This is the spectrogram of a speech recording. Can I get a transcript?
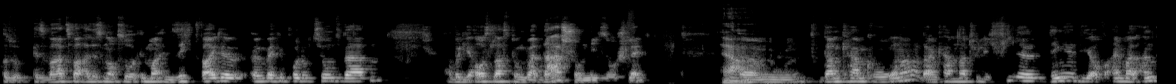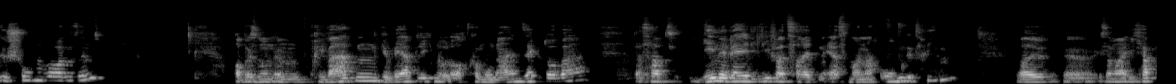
Also es war zwar alles noch so immer in Sichtweite, irgendwelche Produktionsdaten, aber die Auslastung war da schon nicht so schlecht. Ja. Ähm, dann kam Corona, dann kamen natürlich viele Dinge, die auf einmal angeschoben worden sind. Ob es nun im privaten, gewerblichen oder auch kommunalen Sektor war. Das hat generell die Lieferzeiten erstmal nach oben getrieben. Weil, äh, ich sag mal, ich habe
